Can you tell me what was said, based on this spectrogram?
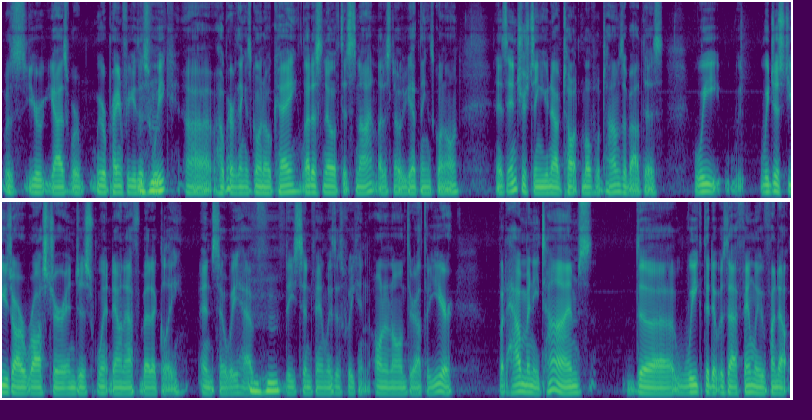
was your guys were we were praying for you this Mhm. week. Uh, hope everything is going okay. Let us know if it's not. Let us know if you have things going on." And it's interesting. You and I've talked multiple times about this. We we, just used our roster and just went down alphabetically, and so we have Mhm. these ten families this week and on and on throughout the year. But how many times the week that it was that family we find out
